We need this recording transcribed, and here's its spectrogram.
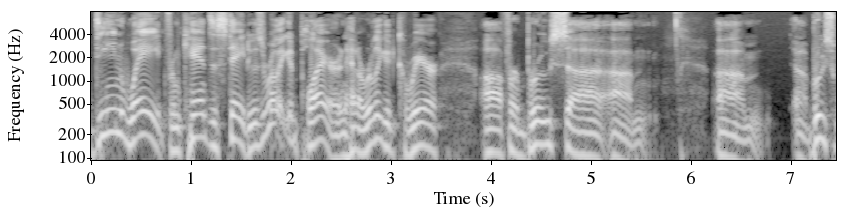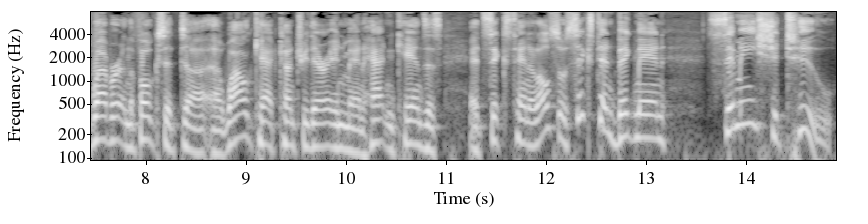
Dean Wade from Kansas State, who's a really good player and had a really good career uh, for Bruce. Uh, um, um, uh, Bruce Weber and the folks at uh, Wildcat Country there in Manhattan, Kansas at 6'10. And also 6'10 big man Simi Shittu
